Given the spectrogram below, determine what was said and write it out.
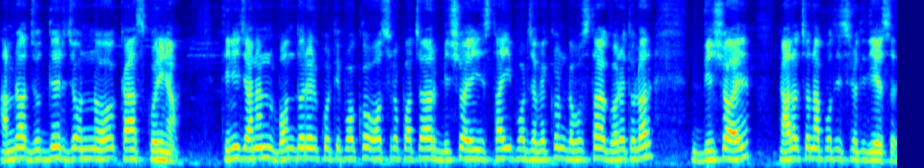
আমরা যুদ্ধের জন্য কাজ করি না। তিনি জানান, বন্দরের কর্তৃপক্ষ অস্ত্র পাচার বিষয়ে স্থায়ী পর্যবেক্ষণ ব্যবস্থা গড়ে তোলার বিষয়ে আলোচনা প্রতিশ্রুতি দিয়েছে।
